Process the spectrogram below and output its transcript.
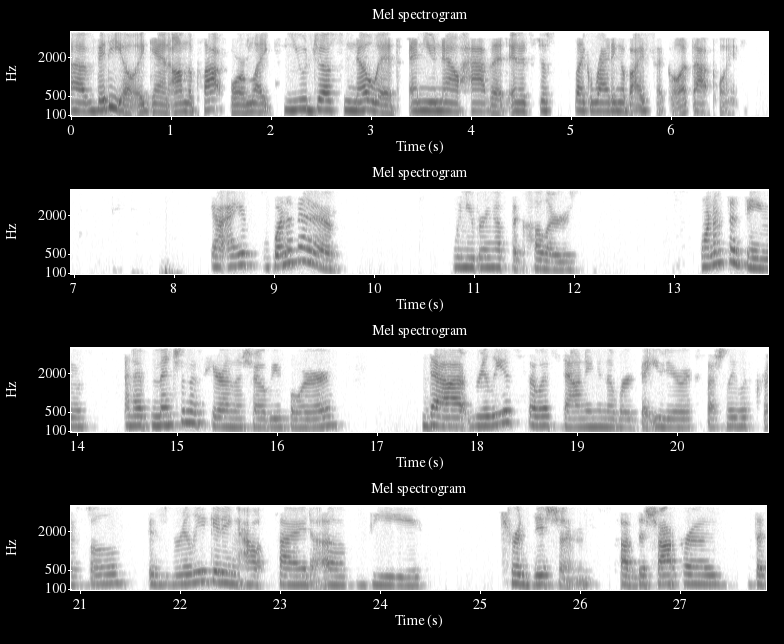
uh, video again on the platform. Like you just know it and you now have it. And it's just like riding a bicycle at that point. Yeah, I have one of the when you bring up the colors, one of the things, and I've mentioned this here on the show before, that really is so astounding in the work that you do, especially with crystals, is really getting outside of the traditions of the chakras, the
